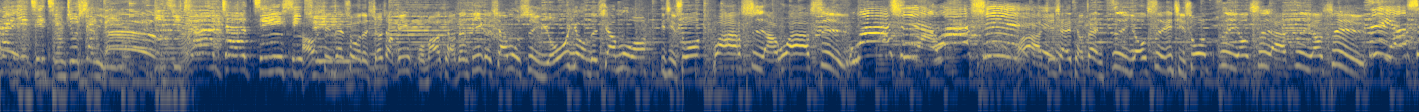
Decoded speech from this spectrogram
们一起庆祝胜利，一起唱着进行曲。好，现在所有的小小兵，我们要挑战第一个项目是游泳的项目哦，一起说蛙式啊蛙式，蛙式啊蛙式。哇，接下来挑战自由式，一起说自由式啊自由式，自由式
